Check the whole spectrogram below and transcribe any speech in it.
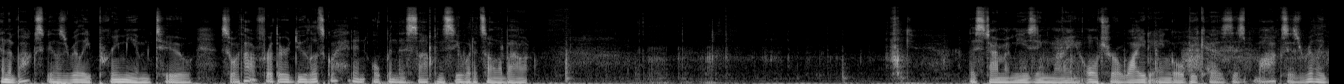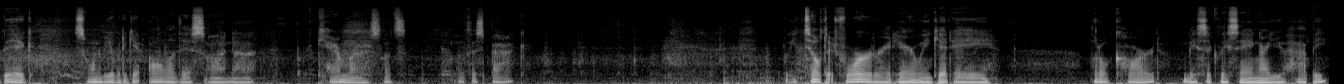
And the box feels really premium too. So without further ado, let's go ahead and open this up and see what it's all about. This time I'm using my ultra wide angle because this box is really big. So I want to be able to get all of this on uh, camera. So let's move this back. We tilt it forward right here. We get a little card basically saying, Are you happy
